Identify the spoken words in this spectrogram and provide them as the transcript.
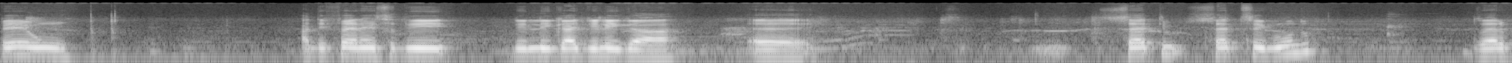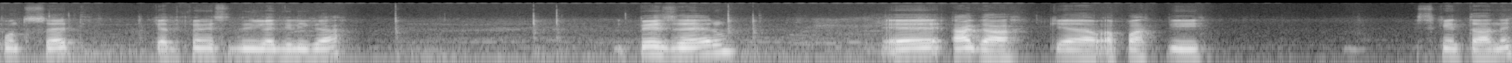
P1 a diferença de, de ligar e desligar é 7, 7 segundos 0.7 que é a diferença de ligar e desligar e P0 é H que é a, a parte de esquentar né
